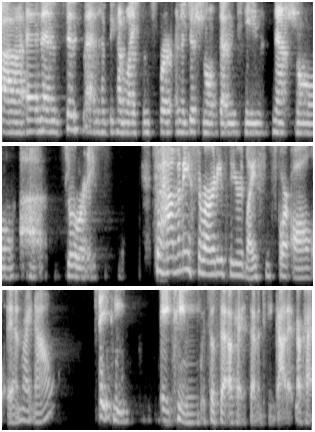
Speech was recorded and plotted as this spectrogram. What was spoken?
uh, and then since then have become licensed for an additional 17 national uh, sororities. So, how many sororities do you license for all in right now? 18. 18 so okay 17 got it okay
